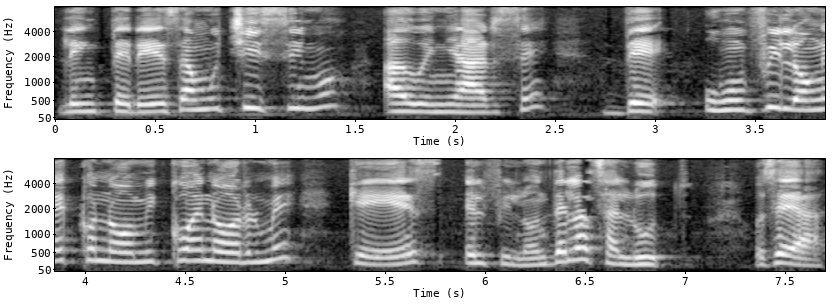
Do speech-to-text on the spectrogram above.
le interesa muchísimo adueñarse de un filón económico enorme que es el filón de la salud. O sea,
